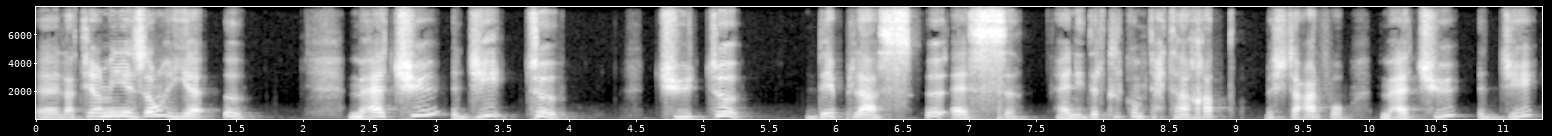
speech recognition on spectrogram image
لا تيرمينيزون هي أو مع tu تجي تو tu te déplace اس هاني درت لكم تحتها خط باش تعرفوا مع tu تجي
